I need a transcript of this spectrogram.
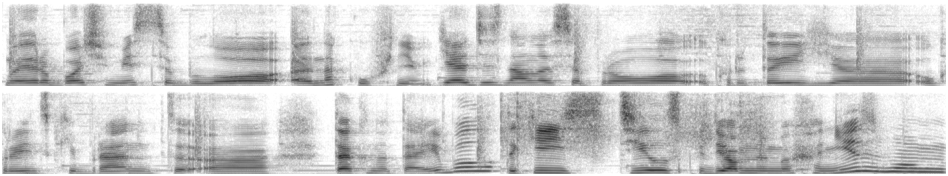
моє робоче місце було е, на кухні. Я дізналася про крутий е, український бренд е, Technotable. Такий стіл з підйомним механізмом.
